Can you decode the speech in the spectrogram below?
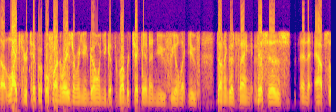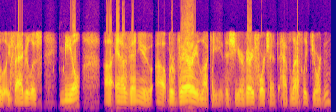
uh, like your typical fundraiser when you go and you get the rubber chicken and you feel like you've done a good thing. This is an absolutely fabulous meal uh, and a venue. Uh, we're very lucky this year, very fortunate to have Leslie Jordan,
